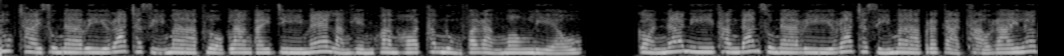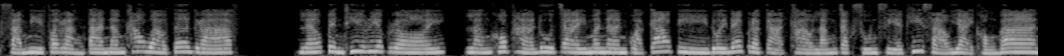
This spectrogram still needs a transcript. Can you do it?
ลูกชายสุนารีราชสีมาโผล่กลางไอจีแม่หลังเห็นความฮอตทำหนุ่มฝรั่งมองเหลียว ก่อนหน้านี้ทางด้านสุนารีราชสีมาประกาศข่าวร้ายเลิกสามีฝรั่งตาน้ำเข้าวาลเตอร์ดราฟ แล้วเป็นที่เรียบร้อย หลังคบหาดูใจมานานกว่า 9 ปี โดยได้ประกาศข่าวหลังจากสูญเสียพี่สาวใหญ่ของบ้าน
